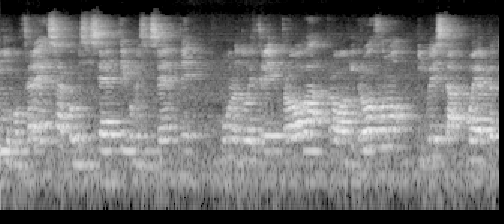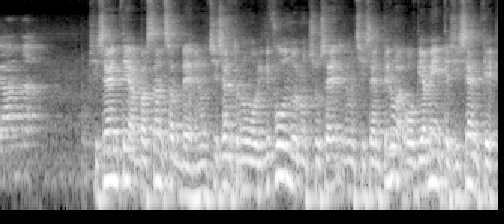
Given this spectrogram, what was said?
videoconferenza, come si sente, come si sente, 1, 2, 3, prova, prova microfono di questa webcam. Si sente abbastanza bene, non si sentono rumori di fondo, non, so se, non si sente nulla, ovviamente si sente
